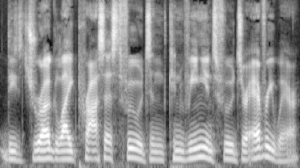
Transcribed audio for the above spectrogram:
these drug-like processed foods and convenience foods are everywhere,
